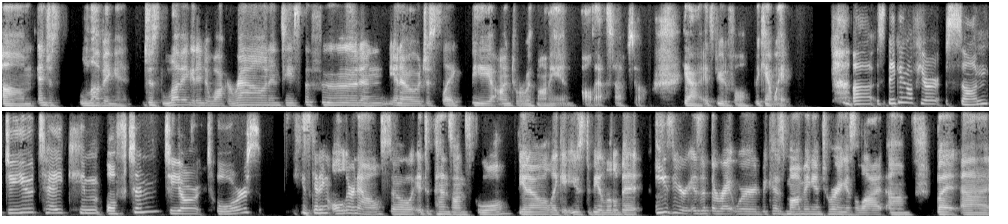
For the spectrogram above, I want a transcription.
um, and just loving it just loving getting to walk around and taste the food and you know just like be on tour with mommy and all that stuff. So yeah it's beautiful. We can't wait. Uh, speaking of your son do you take him often to your tours? He's getting older now so it depends on school you know? Like it used to be a little bit easier isn't the right word because momming and touring is a lot um, but uh,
